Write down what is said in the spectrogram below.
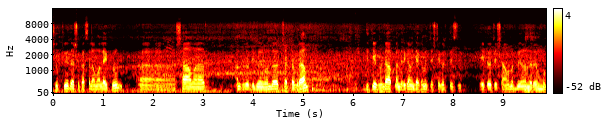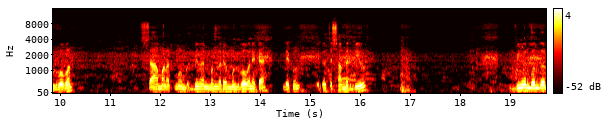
সুপ্রিয় দর্শক, আসসালামু আলাইকুম। শাহ আমানত আন্তর্জাতিক বিমানবন্দর চট্টগ্রাম। দ্বিতীয় ঘণ্টা আপনাদেরকে আমি দেখানোর চেষ্টা করতেছি। এটা হচ্ছে শাহ আমানত বিমানবন্দরের মূল ভবন। শাহ আমানত বিমানবন্দরের মূল ভবন এটা। দেখুন, এটা হচ্ছে সামনের ভিউ বিমানবন্দর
